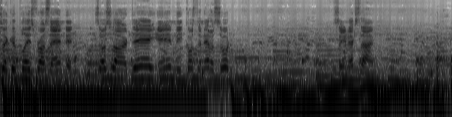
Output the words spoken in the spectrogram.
seems a good place for us to end it. So this is our day in the Costanera Sur. See you next time.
